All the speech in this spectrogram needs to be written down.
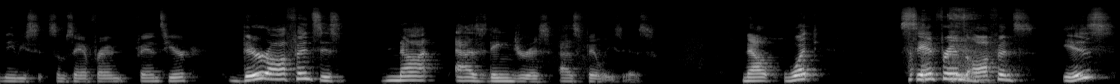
maybe some San Fran fans here. Their offense is not as dangerous as Philly's is. Now, what San Fran's offense is,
